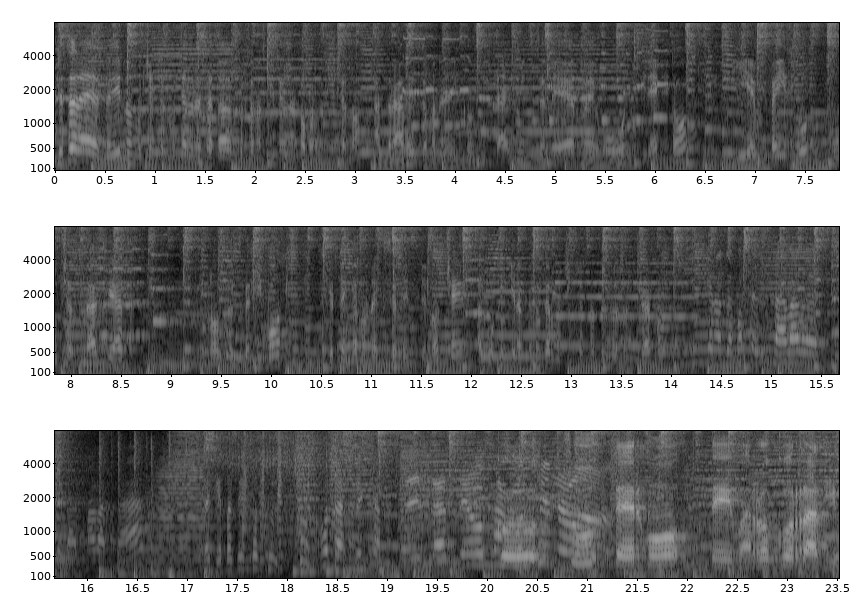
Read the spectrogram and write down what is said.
Ya es hora de despedirnos, muchachos. Muchas gracias a todas las personas que hicieron el favor de escucharnos a través de manera incógnita en XLR o en directo y en Facebook. Muchas gracias. Nos despedimos. Que tengan una excelente noche. ¿Algo que quieran comentar, muchachos, antes de retirarnos? Y que nos vemos el sábado en que pasen con su Con su termo de Barroco Radio.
